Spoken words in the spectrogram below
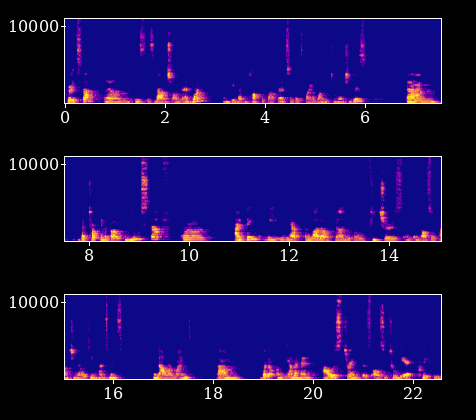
great stuff um, is, is launched on that one, and we haven't talked about that, so that's why I wanted to mention this. Um, but talking about new stuff, uh, I think we we have a lot of valuable features and, and also functionality enhancements in our mind. Um, but on the other hand, our strength is also to react quickly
